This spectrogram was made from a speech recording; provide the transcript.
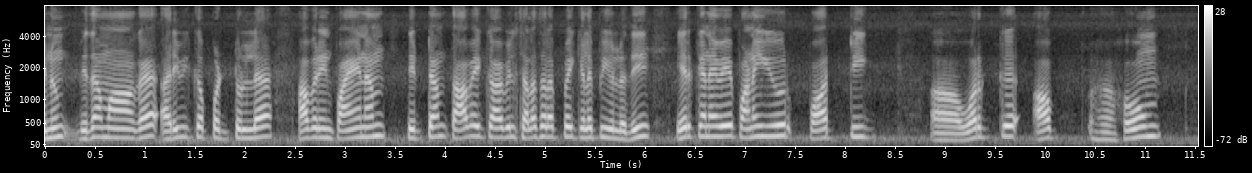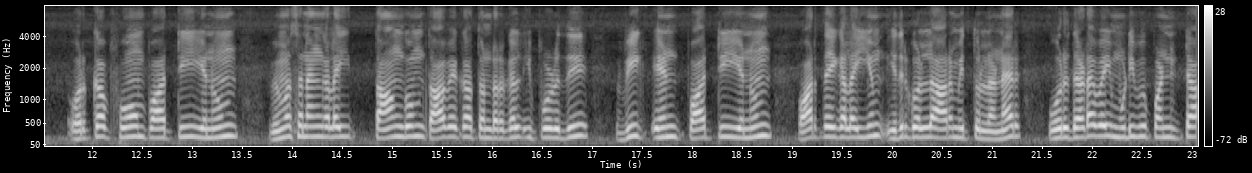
எனும் விதமாக அறிவிக்கப்பட்டுள்ள அவரின் பயணம் திட்டம் தாவைக்காவில் சலசலப்பை கிளப்பியுள்ளது. ஏற்கனவே Panaiyur party work of home work up home party எனும் விமர்சனங்களை தாங்கும் தாவேகா தொண்டர்கள் இப்பொழுது வீக் எண்ட் பார்ட்டி எனும் வார்த்தைகளையும் எதிர்கொள்ள ஆரம்பித்துள்ளனர். ஒரு தடவை முடிவு பண்ணிட்டா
